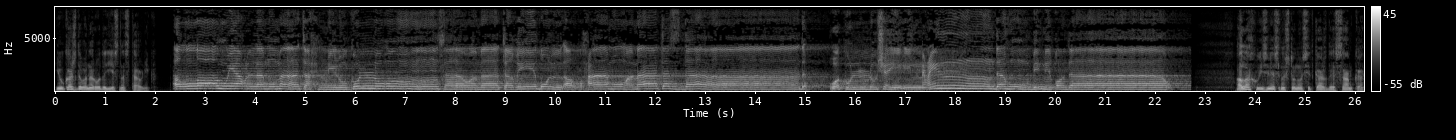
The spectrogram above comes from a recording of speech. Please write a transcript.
и у каждого народа есть наставник. الله يعلم ما تحمل كل انثى وما تغيض الارحام وما تزداد وكل شيء عنده بمقدار Аллаху известно, что носит каждая самка,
